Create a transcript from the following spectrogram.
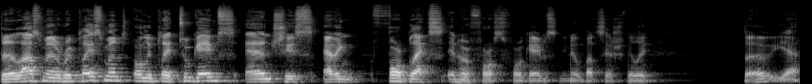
The last minute replacement only played two games, and she's having four blacks in her first four games. You know, Batsiashvili. So yeah,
